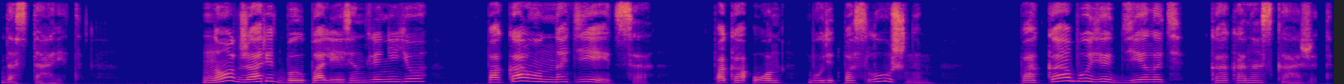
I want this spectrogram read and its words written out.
доставит. Но Джаред был полезен для нее, пока он надеется, пока он будет послушным, пока будет делать, как она скажет.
